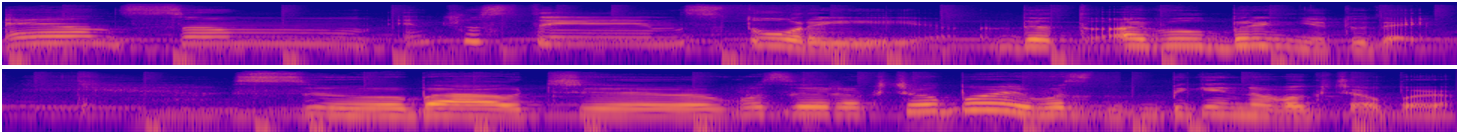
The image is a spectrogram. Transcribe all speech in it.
and some interesting story that I will bring you today. So about uh, was it October? It was beginning of October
